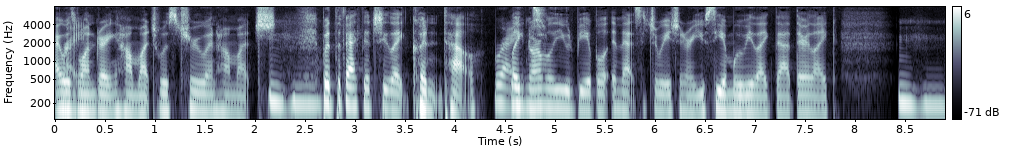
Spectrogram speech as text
I was Right. wondering how much was true and how much. Mhm. But the fact that she like couldn't tell, right like normally you would be able in that situation, or you see a movie like that, they're like hmm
